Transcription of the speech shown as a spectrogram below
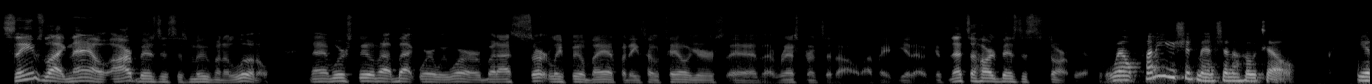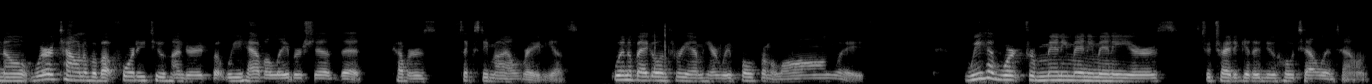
seems like now our business is moving a little. Now we're still not back where we were, but I certainly feel bad for these hoteliers and uh, restaurants and all. I mean, you know, because that's a hard business to start with. Well, funny you should mention a hotel. You know, we're a town of about 4,200, but we have a labor shed that covers 60 mile radius. Winnebago and 3M here, we pull from a long ways. We have worked for many, many, many years to try to get a new hotel in town.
